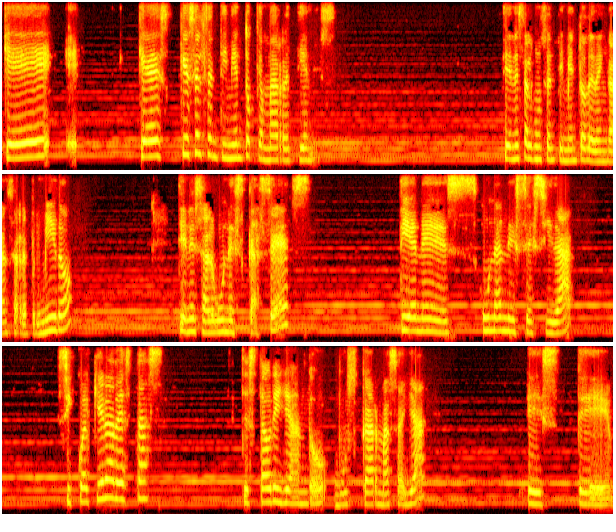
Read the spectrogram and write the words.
¿Qué, eh, qué, es, ¿Qué es el sentimiento que más retienes? ¿Tienes algún sentimiento de venganza reprimido? ¿Tienes alguna escasez? ¿Tienes una necesidad? Si cualquiera de estas te está orillando buscar más allá, este,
